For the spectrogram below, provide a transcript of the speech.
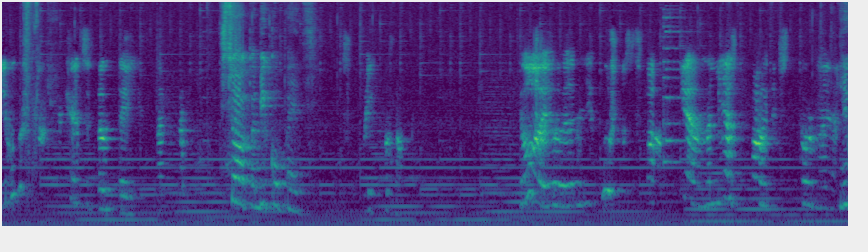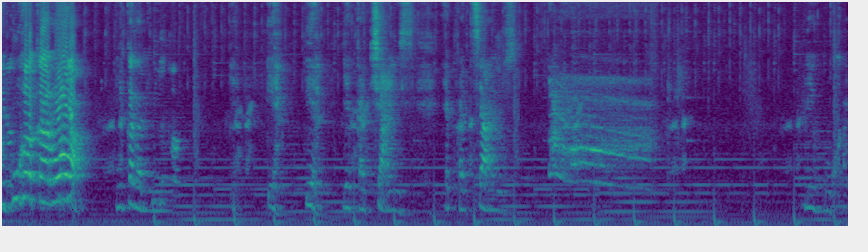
Лягушка включается контейнер. Все, тобі копець. Лягуха корова. Никогда не видела. Я, я, я качаюсь. Я качаюсь. Лягуха.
